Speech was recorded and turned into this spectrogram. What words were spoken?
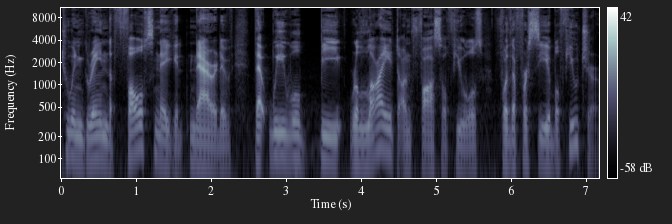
to ingrain the false narrative that we will be reliant on fossil fuels for the foreseeable future.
